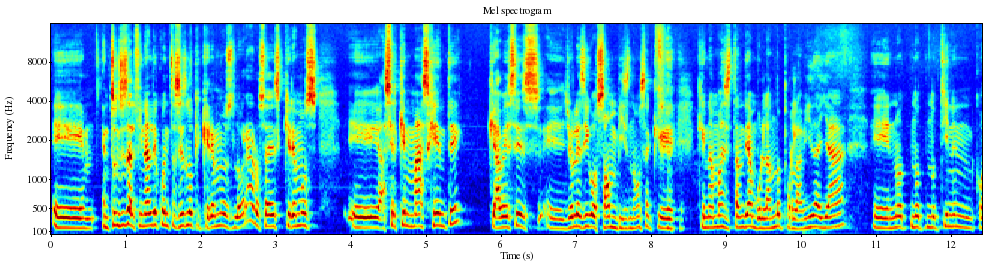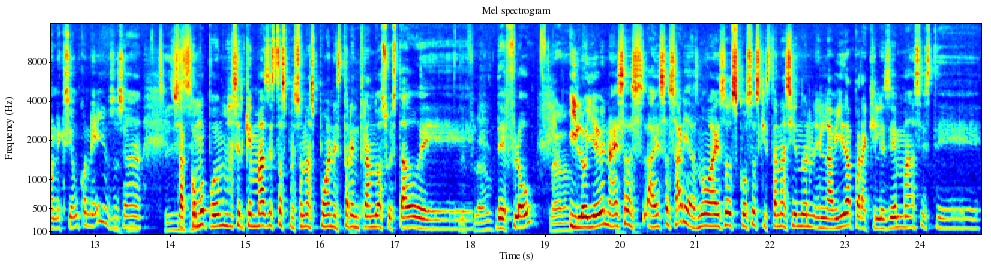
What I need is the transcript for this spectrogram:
Eh, entonces, al final de cuentas, es lo que queremos lograr, o sea, es queremos eh, hacer que más gente que a veces eh, yo les digo zombies, ¿no? O sea, que, que, nada más están deambulando por la vida ya, eh, no, no, no, tienen conexión con ellos. O sea, o sea ¿cómo podemos hacer que más de estas personas puedan estar entrando a su estado de, de flow, y lo lleven a esas, a esas áreas, ¿no? A esas cosas que están haciendo en, en la vida para que les dé más, este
